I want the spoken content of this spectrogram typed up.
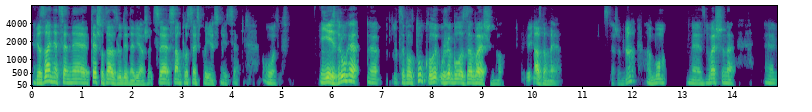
В'язання це не те, що зараз людина в'яже, це сам процес пояснюється. От. І є друге, це коли вже було завершено, зв'язане, скажімо, да? або е, завершене, е, е,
